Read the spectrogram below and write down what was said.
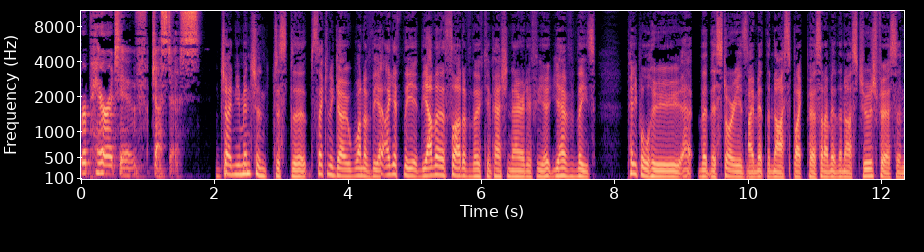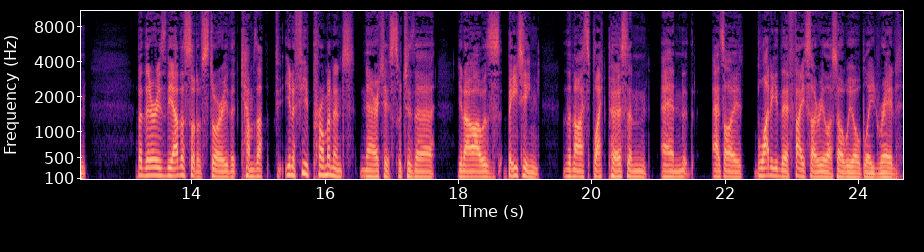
reparative justice. Jane, you mentioned just a second ago one of the, I guess the the other side of the compassion narrative. You, you have these people who uh, that their story is, I met the nice black person, I met the nice Jewish person, but there is the other sort of story that comes up in a few prominent narratives, which is a, you know, I was beating the nice black person and as I bloodied their face, I realized, oh, we all bleed red.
